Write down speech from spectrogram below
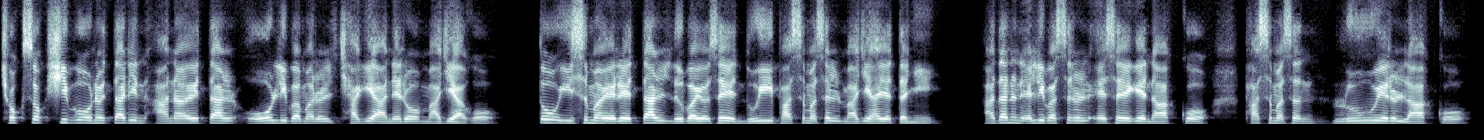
족속 시브온의 딸인 아나의 딸 오올리바마를 자기 아내로 맞이하고 또 이스마엘의 딸 느바요스의 누이 바스맛을 맞이하였더니 아다는 엘리바스를 에서에게 낳았고 바스맛은 루우엘을 낳았고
